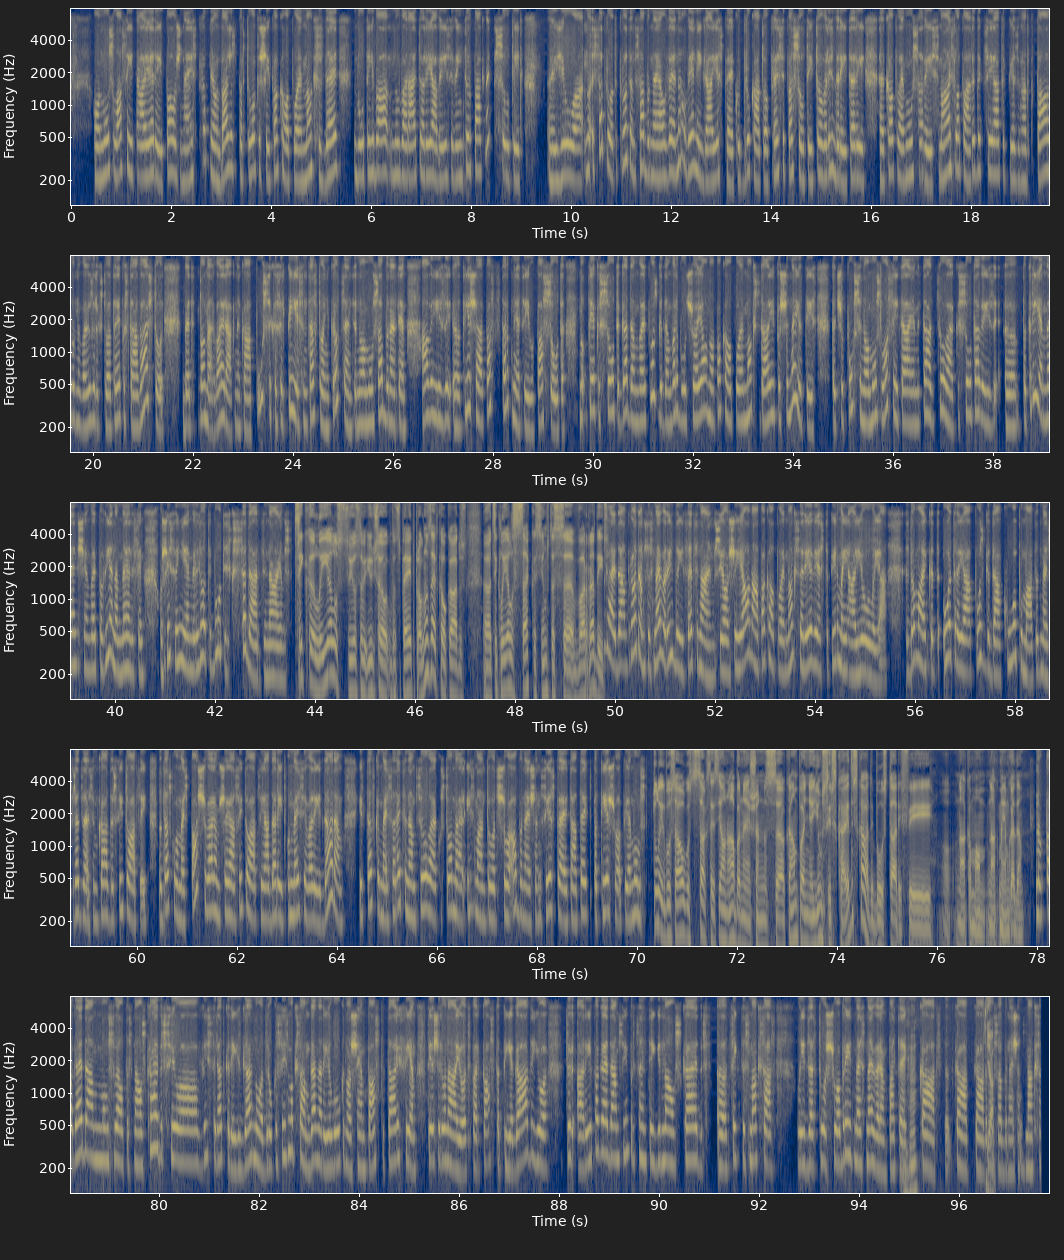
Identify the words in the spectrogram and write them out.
Un mūsu lasītāji arī pauž neizpratni un bažas par to, ka šī pakalpojuma maksas dēļ būtībā nu, varētu arī avīzi viņu turpāk nepasūtīt. Jo nu, es saprotu, protams, abonē LV nav vienīgā iespēja, kur drukāto presi pasūtīt. To var izdarīt arī eh, kaut vai mūsu avīzes mājaslapā, redakcijā, tur piezvanot pa tālruni vai uzrakstot e-pastā vēstuli. Bet tomēr vairāk nekā puse, kas ir 58% no mūsu abonentiem, avīzi eh, tiešā pasta starpniecību pasūta. Nu, tie, kas sūta gadam vai pusgadam, varbūt šo jauno pakalpojumu maksu tā īpaši nejutīs. Taču puse no mūsu lasītājiem ir tādi cilvēki, kas sūta avīzi uh, pa trim mēnešiem mēnešiem vai pa vienam mēnesim. Šis viņiem ir ļoti būtisks sadārdzinājums. Cik lielus jūs, jūs spējat prognozēt kaut kādus, cik lielas sekas jums tas var radīt? Gaidām, protams, es nevaru izdarīt secinājumus, jo šī jaunā pakalpojuma maksa ir ieviesta 1. jūlijā. Es domāju, ka otrajā pusgadā kopumā mēs redzēsim, kāda ir situācija. Nu, tas, ko mēs paši varam šajā situācijā darīt, un mēs jau arī darām, ir tas, ka mēs aicinām cilvēkus tomēr izmantot šo abonēšanas iespēju, tā teikt, pat tiešo pie mums. Tūlīt būs augusts, sāksies jauna abonēšanas kampaņa. Jums ir skaidrs, kādi būs tarifi nākamam, nākamajam gadam? Nu, pagaidām mums vēl tas nav skaidrs, jo viss ir atkarīgs gan no drukas izmaksām, gan arī lūk, no šiem pasta tarifiem. Tieši runājot par pasta piegādi, jo tur arī pagaidām simtprocentīgi nav skaidrs, cik tas maksās. Līdz ar to šobrīd mēs nevaram pateikt, mm -hmm. kāds, kā, kāda Jā. būs abonēšanas maksa.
